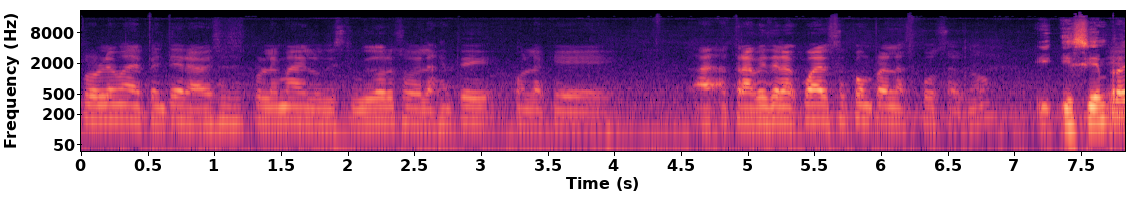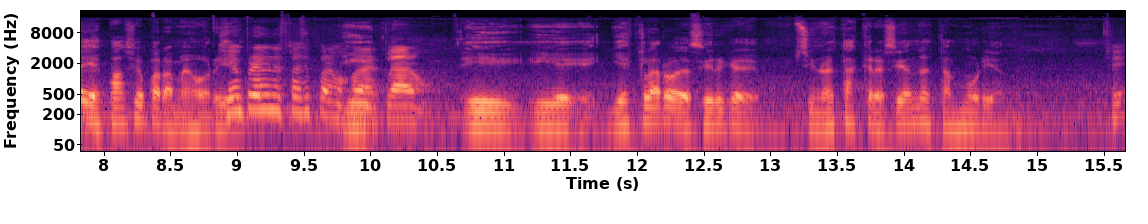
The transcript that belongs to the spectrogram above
problema de Pantera, a veces es problema de los distribuidores o de la gente con la que, a, a través de la cual se compran las cosas, ¿no? Y, y siempre Sí. hay espacio para mejorar. Siempre hay un espacio para mejorar, Y- claro. Y, es claro decir que si no estás creciendo, estás muriendo. Sí.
